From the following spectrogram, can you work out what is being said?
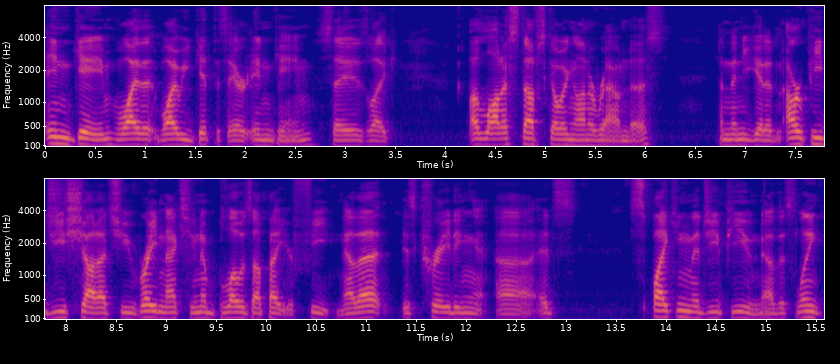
in game, why that why we get this error in game, say is like a lot of stuff's going on around us, and then you get an RPG shot at you right next to you, and it blows up at your feet. Now that is creating, uh, it's spiking the GPU. Now this link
